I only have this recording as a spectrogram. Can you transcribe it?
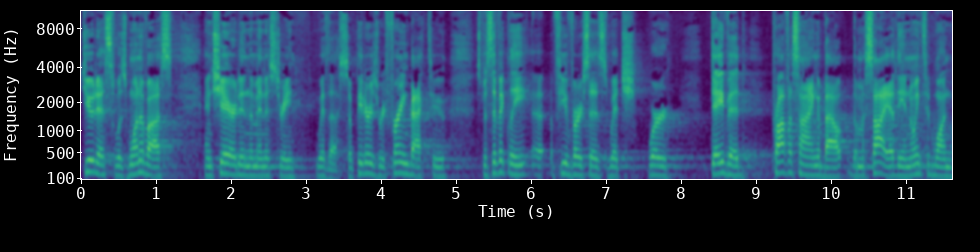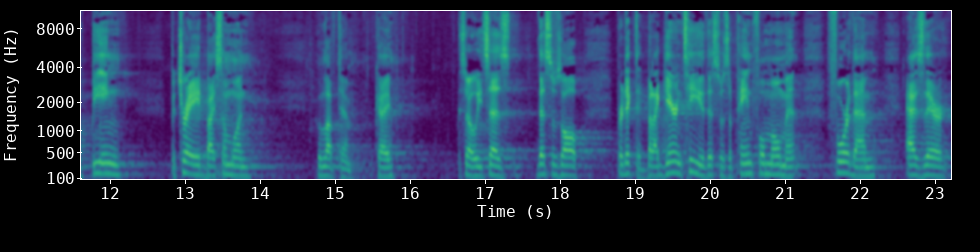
Judas was one of us and shared in the ministry with us. So Peter is referring back to specifically uh, a few verses which were David prophesying about the Messiah, the anointed one, being betrayed by someone who loved him, okay? So he says this was all predicted. But I guarantee you this was a painful moment for them as they're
